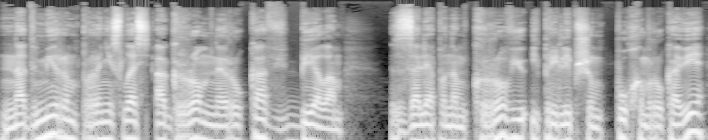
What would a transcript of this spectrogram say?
Над миром пронеслась огромная рука в белом, заляпанном кровью и прилипшим пухом рукаве,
